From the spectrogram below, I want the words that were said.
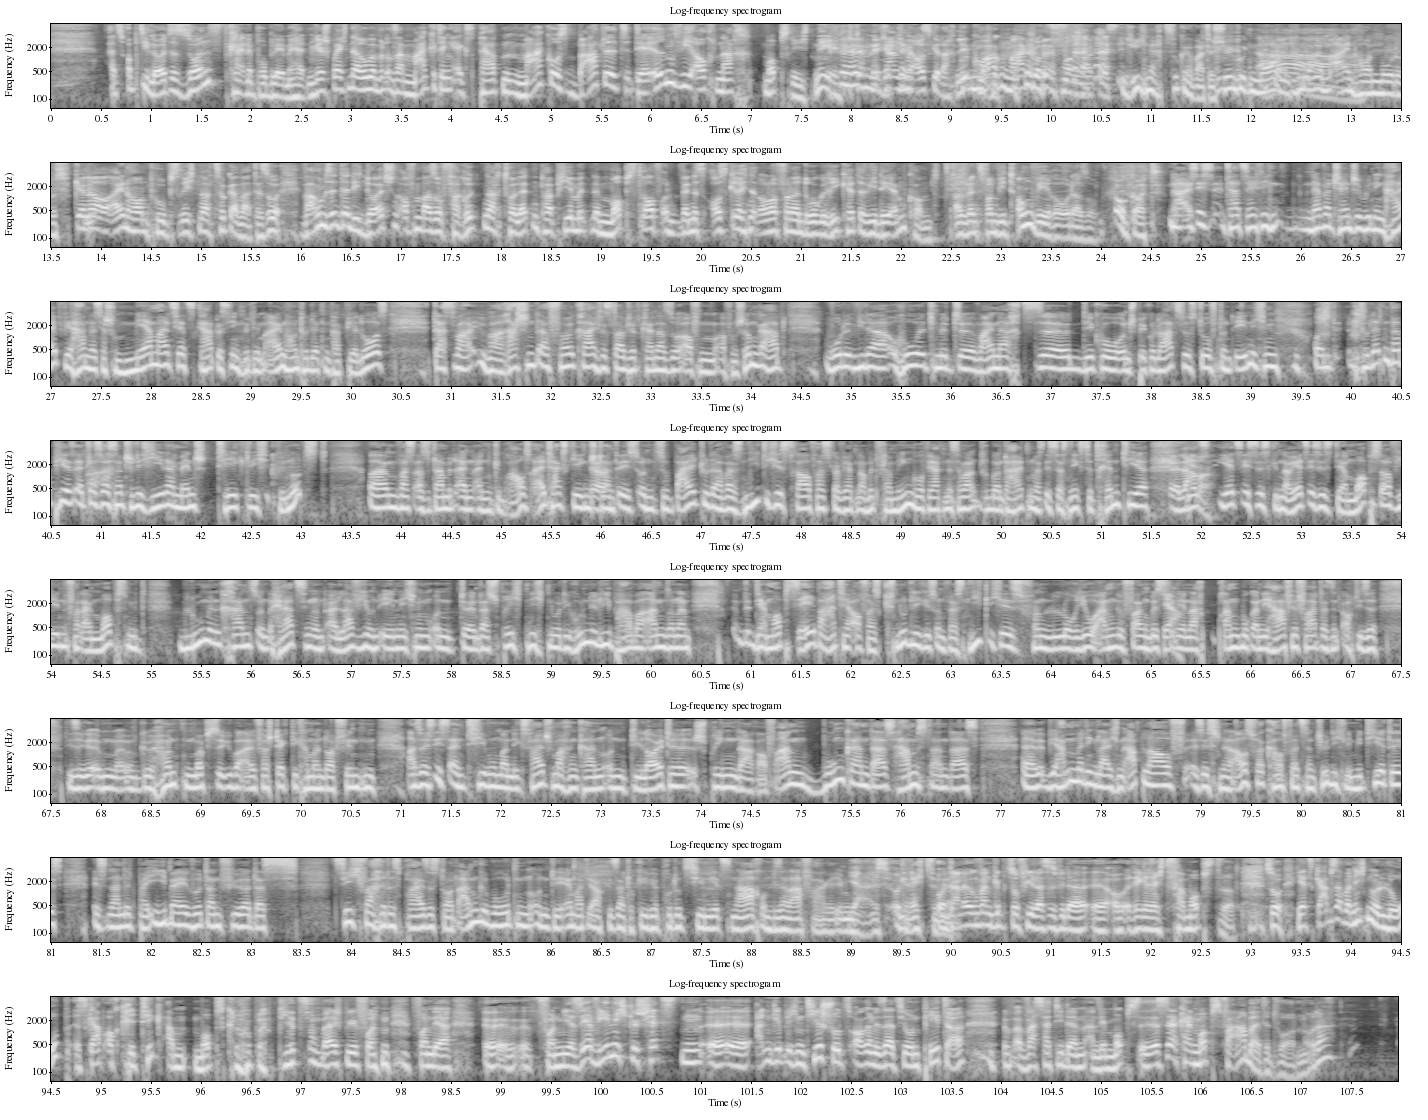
als ob die Leute sonst keine Probleme hätten. Wir sprechen darüber mit unserem Marketing-Experten Markus Bartelt, der irgendwie auch nach Mops riecht. Nee, stimmt nicht, habe ich mir ausgedacht. Guten Morgen, Markus. Markus. Ich rieche nach Zuckerwatte. Schönen guten Morgen. Ah. Ich bin noch im Einhorn-Modus. Genau, Einhornpups riecht nach Zuckerwatte. So, warum sind denn die Deutschen offenbar so verrückt nach Toilettenpapier mit einem Mops drauf und wenn es ausgerechnet auch noch von einer Drogeriekette wie DM kommt? Also wenn es von Vuitton wäre oder so. Oh Gott. Na, es ist tatsächlich never change a winning hype. Wir haben das ja schon mehrmals jetzt gehabt. Es ging mit dem Einhorn-Toilettenpapier los. Das war überraschend erfolgreich. Das, glaube ich, hat keiner so auf dem, auf dem Schirm gehabt. Wurde wiederholt mit äh, Weihnachtsdeko und Spekulatiusduft und ähnlichem. Und Toilettenpapier ist etwas, was natürlich jeder Mensch täglich benutzt, ähm, was also damit ein, ein Gebrauchsalltagsgegenstand ja. ist. Und sobald du da was Niedliches drauf hast, glaube wir hatten auch mit Flamingo, wir hatten uns immer drüber unterhalten, was ist das nächste Trendtier? Äh, jetzt, jetzt ist es genau, jetzt ist es der Mops auf jeden Fall, ein Mops mit Blumenkranz und Herzchen und I love you und ähnlichem. Und äh, das spricht nicht nur die Hundeliebhaber an, sondern der Mops selber hat ja auch was Knuddeliges und was Niedliches von Loriot angefangen bis ja. hier nach Brandenburg an die Havelfahrt. Da sind auch diese, diese ähm, gehörnten Möpse überall versteckt, die kann man dort finden. Also es ist ein Tier, wo man nichts falsch machen kann und die Leute springen darauf an, bunkern das, hamstern das. Äh, wir haben immer den gleichen Ablauf. Es ist schnell ausverkauft, weil es natürlich limitiert ist. Es landet bei eBay, wird dann für das zigfache des Preises dort angeboten und DM hat ja auch gesagt, okay, wir produzieren jetzt nach, um dieser Nachfrage eben ja, es, und, gerecht zu werden. Und dann irgendwann gibt es so viel, dass es wieder äh, regelrecht vermopst wird. So, jetzt gab es aber nicht nur Lob, es gab auch Kritik am Mops-Klopapier zum Beispiel von von der äh, von mir sehr wenig geschätzten äh, äh angeblichen Tierschutzorganisation Peter. Was hat die denn an dem Mops? Es ist ja kein Mops verarbeitet worden, oder?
